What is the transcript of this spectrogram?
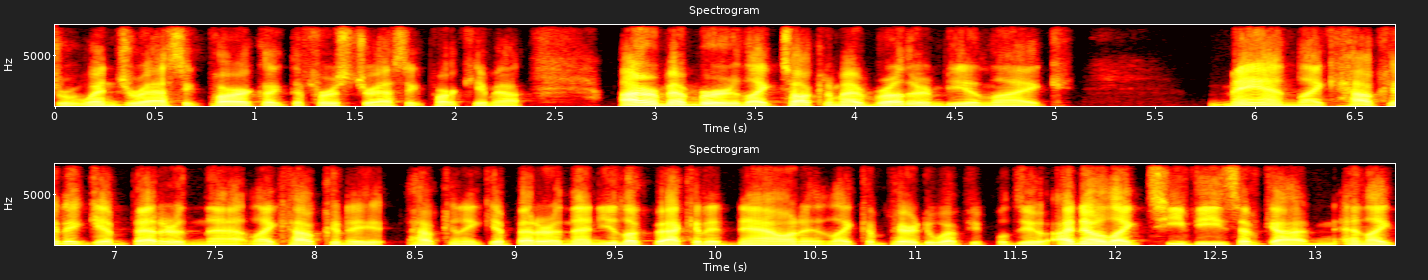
when Jurassic Park, like the first Jurassic Park came out, I remember like talking to my brother and being like, "Man, like how could it get better than that? Like how can it how can it get better?" And then you look back at it now and it like compared to what people do. I know like TVs have gotten and like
